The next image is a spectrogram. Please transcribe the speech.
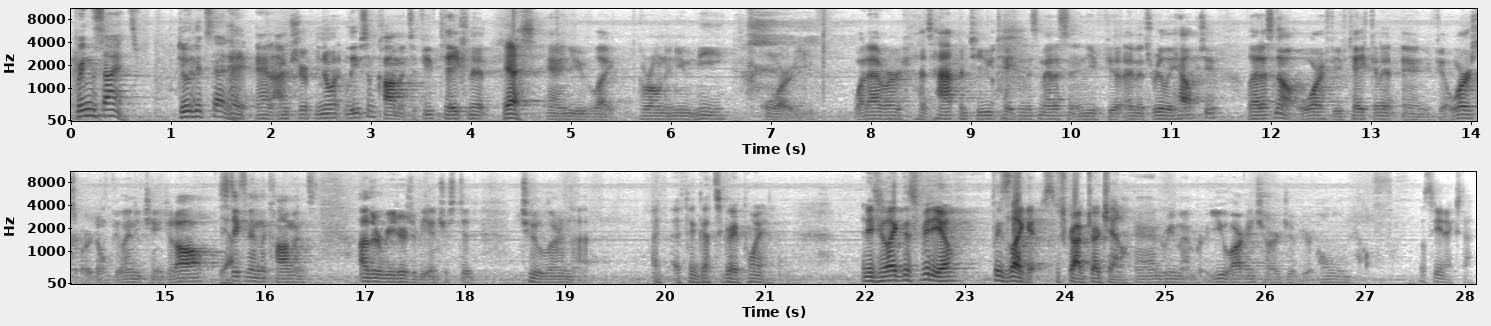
Bring the science. Do a good study. Hey, and I'm sure you know what. Leave some comments if you've taken it. Yes. And you've like grown a new knee, or you, whatever has happened to you taking this medicine, and you feel and it's really helped you. Let us know. Or if you've taken it and you feel worse, or don't feel any change at all, Yeah. stick it in the comments. Other readers would be interested to learn that. I, I think that's a great point. And if you like this video, please like it, subscribe to our channel. And remember, you are in charge of your own health. We'll see you next time.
